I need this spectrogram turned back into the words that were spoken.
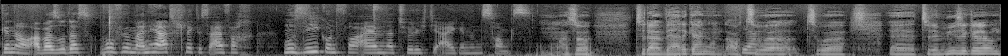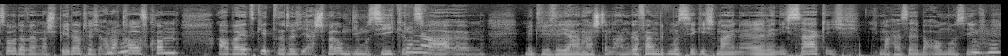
genau, aber so das, wofür mein Herz schlägt, ist einfach Musik und vor allem natürlich die eigenen Songs. Also zu deinem Werdegang und auch ja. zur, zur, äh, zu dem Musical und so, da werden wir später natürlich auch mhm. noch drauf kommen. Aber jetzt geht es natürlich erstmal um die Musik. Genau. Und zwar, ähm, mit wie vielen Jahren hast du denn angefangen mit Musik? Ich meine, äh, wenn ich sage, ich, ich mache ja selber auch Musik. Mhm.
